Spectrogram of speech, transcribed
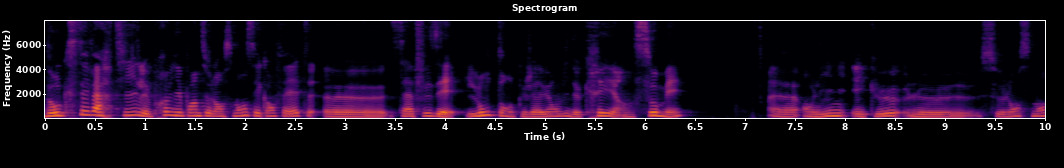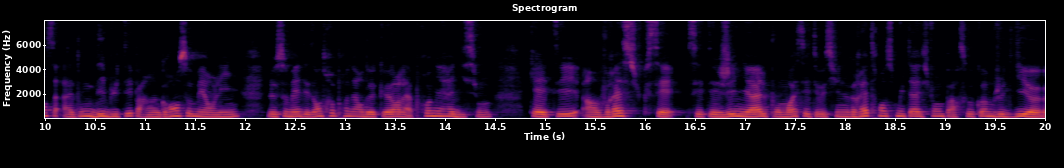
Donc c'est parti, le premier point de ce lancement, c'est qu'en fait, euh, ça faisait longtemps que j'avais envie de créer un sommet en ligne et que ce lancement a donc débuté par un grand sommet en ligne, le sommet des entrepreneurs de cœur, la première édition, qui a été un vrai succès. C'était génial. Pour moi, c'était aussi une vraie transmutation parce que, comme je dis euh,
